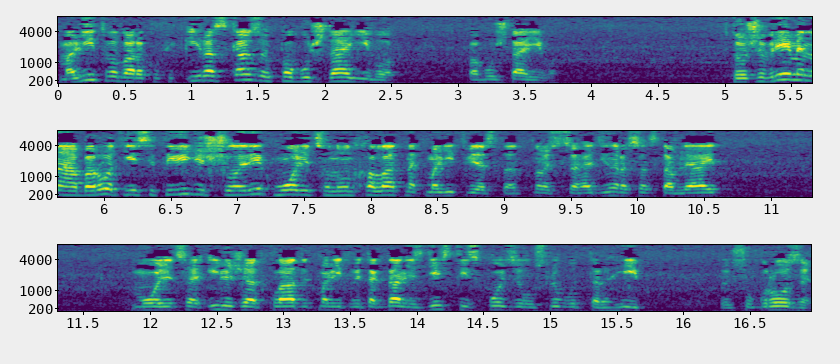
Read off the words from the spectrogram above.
молитва баракуфик. И рассказывай, побуждай его. Побуждай его. В то же время, наоборот, если ты видишь, человек молится, но он халатно к молитве относится, один раз оставляет, молится, или же откладывает молитву и так далее, здесь ты используешь услугу таргиб, то есть угрозы,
